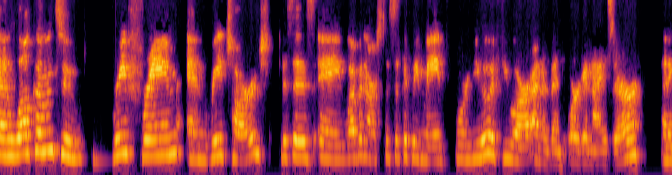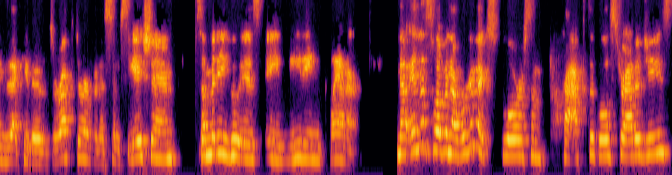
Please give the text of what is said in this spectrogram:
and welcome to Reframe and Recharge. This is a webinar specifically made for you if you are an event organizer, an executive director of an association, somebody who is a meeting planner. Now, in this webinar, we're going to explore some practical strategies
